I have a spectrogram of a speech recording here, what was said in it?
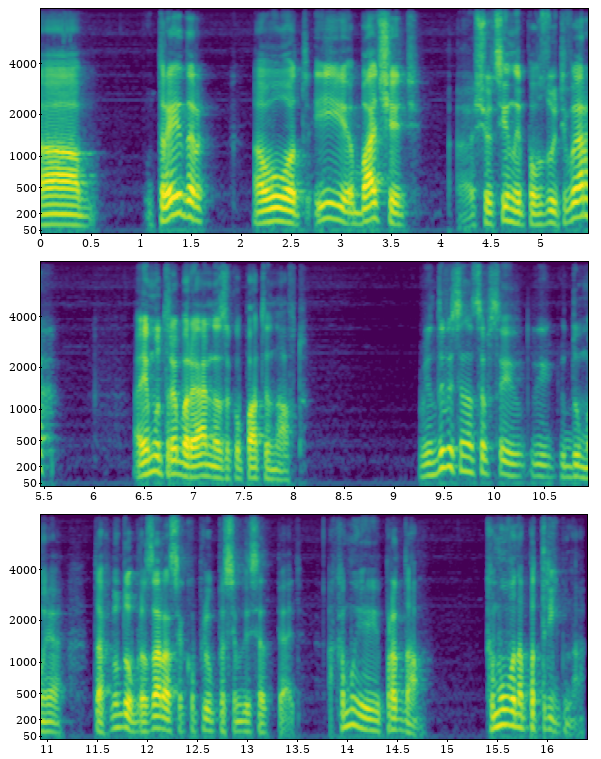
е, трейдер от, і бачить, що ціни повзуть вверх, а йому треба реально закупати нафту. Він дивиться на це все і думає: так, ну добре, зараз я куплю по 75. А кому я її продам? Кому вона потрібна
